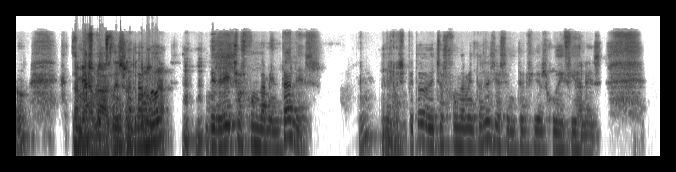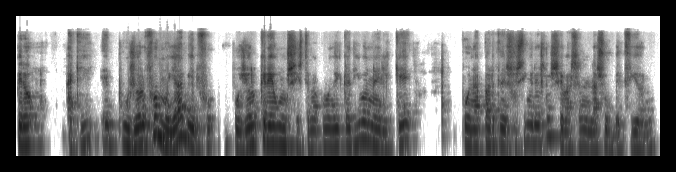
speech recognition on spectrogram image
¿no? También hablabas de eso en tu columna. De derechos fundamentales, el respeto de derechos fundamentales y a sentencias judiciales. Pero aquí eh, Pujol fue muy hábil. Pujol creó un sistema comunicativo en el que buena parte de sus ingresos se basan en la subvención,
